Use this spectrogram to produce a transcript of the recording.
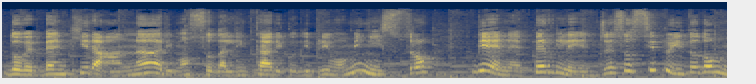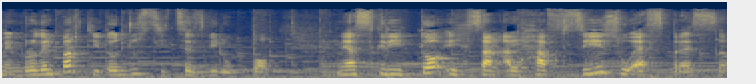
dove Ben Kiran, rimosso dall'incarico di primo ministro, viene per legge sostituito da un membro del partito Giustizia e Sviluppo. Ne ha scritto Ihsan al-Hafsi su Espress.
